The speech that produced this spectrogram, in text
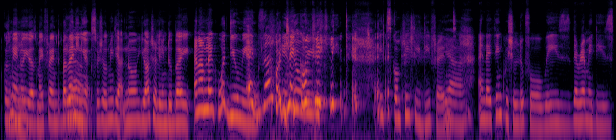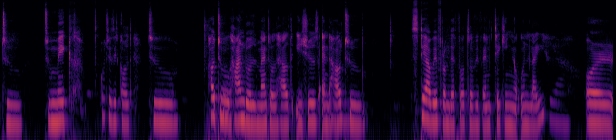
because me i know you as my friend but then in Mm-hmm. Your social media no you're actually in dubai. And i'm like what do you mean? Exactly. Like completely it's completely different. Yeah. and i think we should look for ways the remedies to to make what is it called? To how to handle mental health issues and how to stay away from the thoughts of even taking your own life. Yeah. Or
